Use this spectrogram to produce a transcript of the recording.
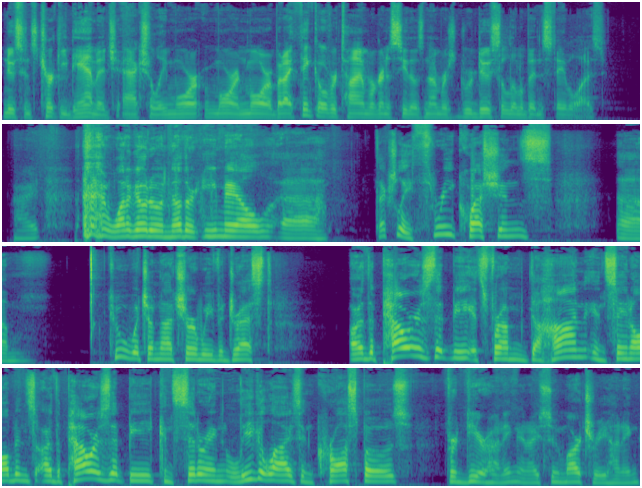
nuisance turkey damage, actually, more more and more. But I think over time we're going to see those numbers reduce a little bit and stabilize. All right. I want to go to another email. Uh, it's actually three questions, um, two of which I'm not sure we've addressed. Are the powers that be, it's from Dahan in St. Albans, are the powers that be considering legalizing crossbows for deer hunting, and I assume archery hunting?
